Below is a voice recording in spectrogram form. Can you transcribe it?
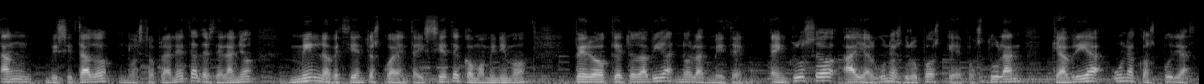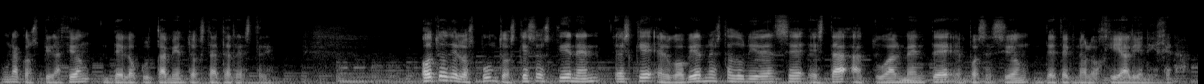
han visitado nuestro planeta desde el año 1947 como mínimo, pero que todavía no lo admiten. E incluso hay algunos grupos que postulan que habría una conspiración del ocultamiento extraterrestre. Otro de los puntos que sostienen es que el gobierno estadounidense está actualmente en posesión de tecnología alienígena.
